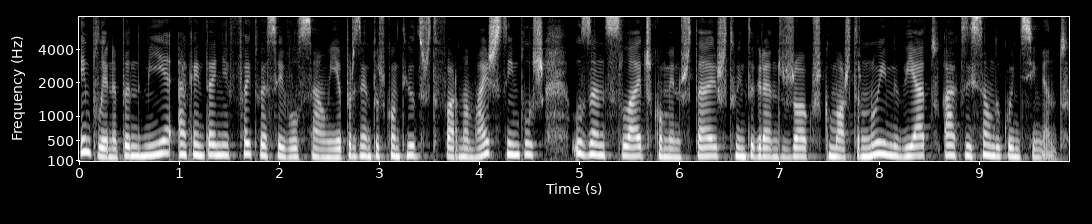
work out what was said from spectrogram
Em plena pandemia, há quem tenha feito essa evolução e apresenta os conteúdos de forma mais simples, usando slides com menos texto, integrando jogos que mostram no imediato a aquisição do conhecimento.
